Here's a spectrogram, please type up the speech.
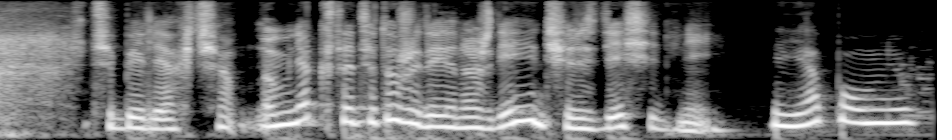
тебе легче. У меня, кстати, тоже день рождения через 10 дней. Я помню.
